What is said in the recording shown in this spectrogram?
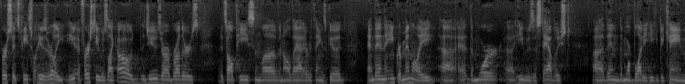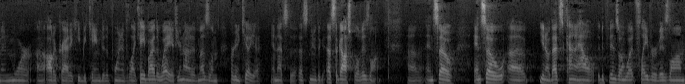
first it's peaceful. He was really he, at first he was like, "Oh, the Jews are our brothers. It's all peace and love and all that. Everything's good." And then incrementally, uh, the more uh, he was established, uh, then the more bloody he became and more uh, autocratic he became to the point of like, "Hey, by the way, if you're not a Muslim, we're going to kill you." And that's the that's new that's the gospel of Islam. Uh, and so and so uh, you know, that's kind of how it depends on what flavor of Islam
